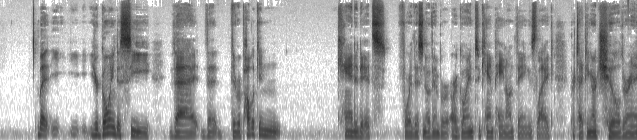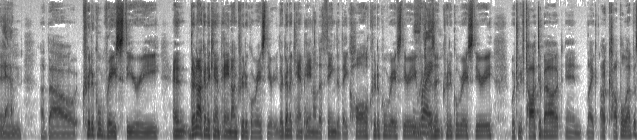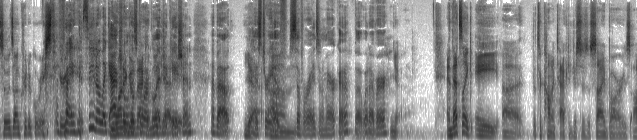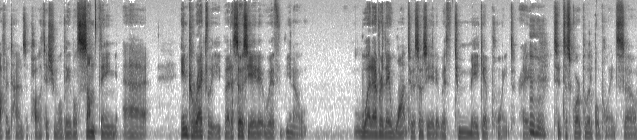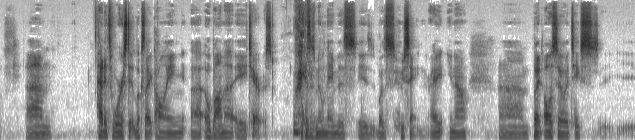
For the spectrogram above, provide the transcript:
but y- y- you're going to see that the the Republican candidates for this November are going to campaign on things like protecting our children, Yeah. about critical race theory. And they're not going to campaign on critical race theory. They're going to campaign on the thing that they call critical race theory, which Right. isn't critical race theory, which we've talked about in like a couple episodes on critical race theory. Right. It's, you know, like You actual go back and historical look at it? education about the history um, of civil rights in America, but whatever. Yeah. And that's like a uh, that's a common tactic. Just as a sidebar, is oftentimes a politician will label something uh, incorrectly, but associate it with you know whatever they want to associate it with to make a point, right? To to score political points. So, um, at its worst, it looks like calling uh, Obama a terrorist because his middle name is is was Hussein, right? You know, um, but also it takes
